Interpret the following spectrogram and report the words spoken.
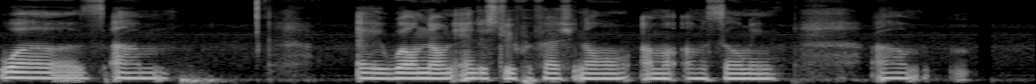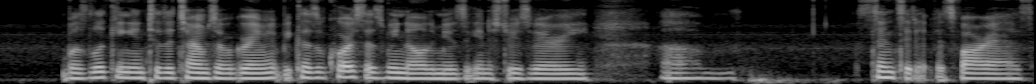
was um, a well known industry professional, I'm, I'm assuming, um, was looking into the terms of agreement because, of course, as we know, the music industry is very um, sensitive as far as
